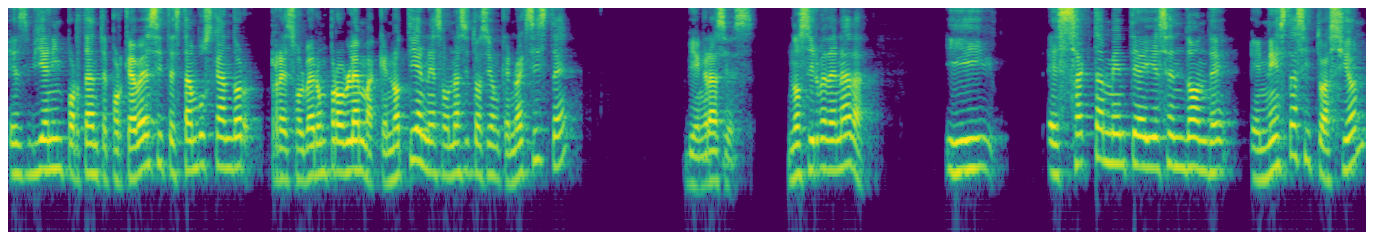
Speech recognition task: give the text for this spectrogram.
es bien importante porque a veces si te están buscando resolver un problema que no tienes o una situación que no existe, bien, gracias. No sirve de nada. Y exactamente ahí es en donde, en esta situación,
